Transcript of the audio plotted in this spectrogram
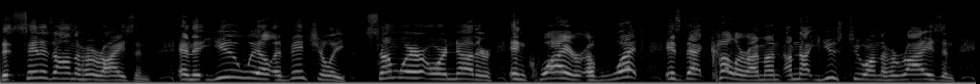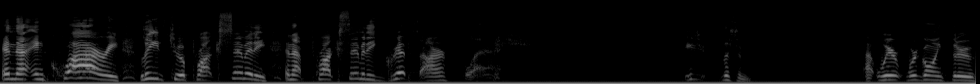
that sin is on the horizon, and that you will eventually, somewhere or another, inquire of what is that color I'm, un, I'm not used to on the horizon. And that inquiry leads to a proximity, and that proximity grips our flesh. Listen, uh, we're, we're going through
